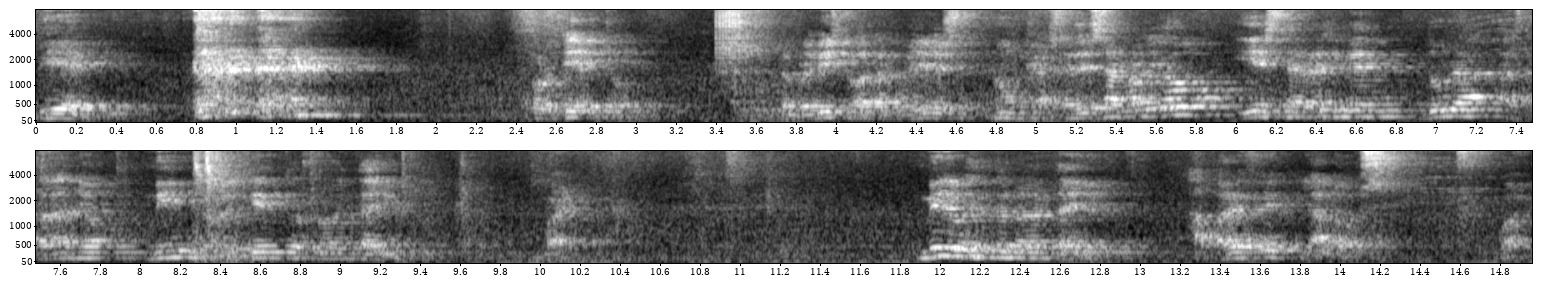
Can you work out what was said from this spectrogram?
Bien. Por cierto, lo previsto para los nunca se desarrolló y este régimen dura hasta el año 1991. Bueno, 1991 aparece la LOS. Bueno,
